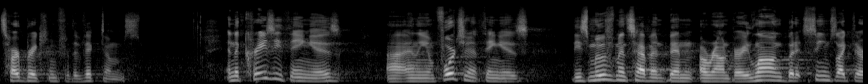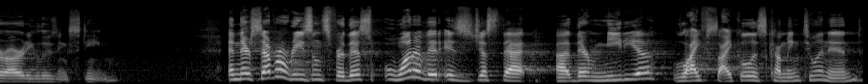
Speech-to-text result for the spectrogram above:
It's heartbreaking for the victims. And the crazy thing is, uh, and the unfortunate thing is, these movements haven't been around very long, but it seems like they're already losing steam. And there's several reasons for this. One of it is just that uh, their media life cycle is coming to an end.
